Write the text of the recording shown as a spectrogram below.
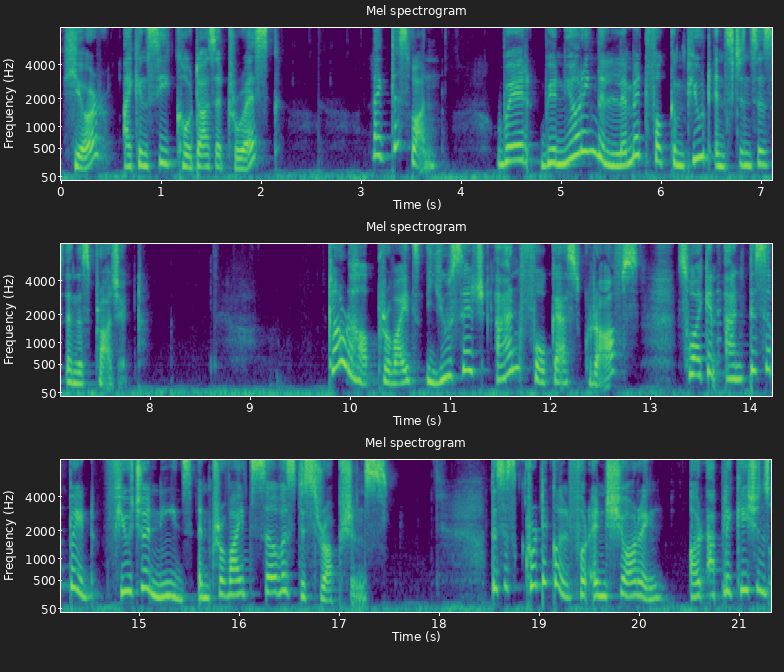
Here, I can see quotas at risk, like this one, where we're nearing the limit for compute instances in this project. Cloud Hub provides usage and forecast graphs so I can anticipate future needs and provide service disruptions. This is critical for ensuring our applications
